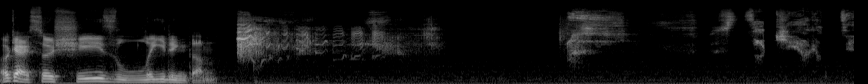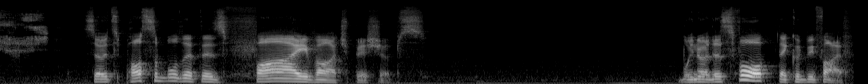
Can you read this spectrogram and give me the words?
Okay, so she's leading them. So it's possible that there's five archbishops. We know there's four, there could be five.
